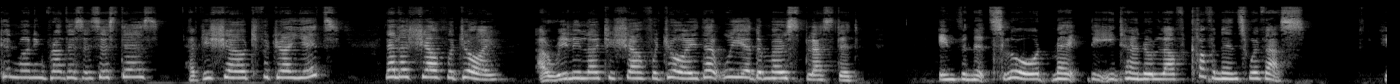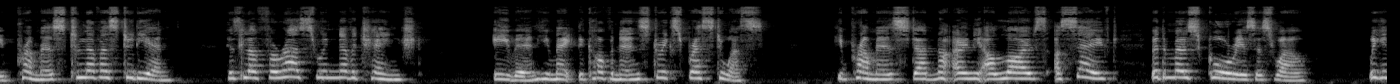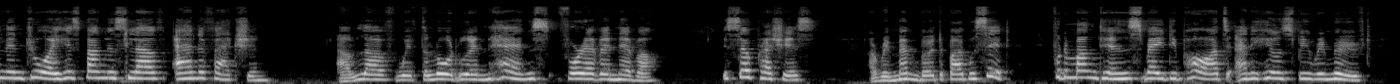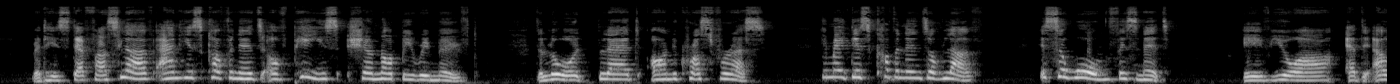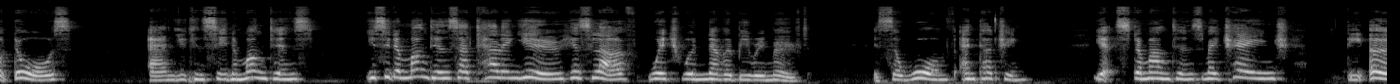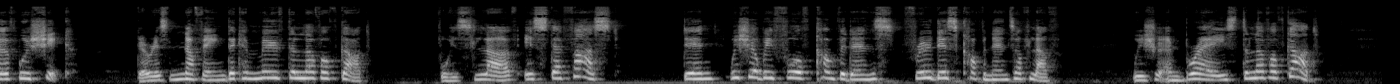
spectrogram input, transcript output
Good morning, brothers and sisters. Have you shouted for joy yet? Let us shout for joy. I really like to shout for joy that we are the most blessed. Infinite Lord made the eternal love covenants with us. He promised to love us to the end. His love for us will never change. Even he made the covenants to express to us. He promised that not only our lives are saved, but the most glorious as well. We can enjoy his boundless love and affection. Our love with the Lord will enhance forever and ever. It's so precious. I remember the Bible said, For the mountains may depart and the hills be removed, but his steadfast love and his covenant of peace shall not be removed. The Lord bled on the cross for us. He made this covenant of love. It's so warm, isn't it? If you are at the outdoors and you can see the mountains, you see the mountains are telling you his love which will never be removed. It's so warm and touching. Yet the mountains may change, the earth will shake, there is nothing that can move the love of God, for his love is steadfast. Then we shall be full of confidence through this covenant of love. We shall embrace the love of God.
